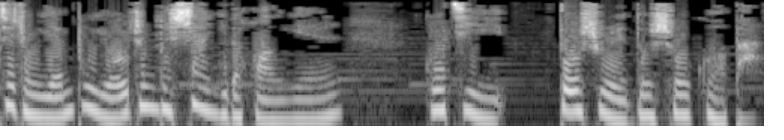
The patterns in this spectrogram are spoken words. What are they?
这种言不由衷的善意的谎言，估计多数人都说过吧。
